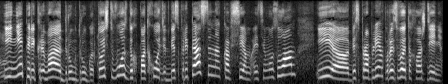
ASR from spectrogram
угу. и не перекрывают друг друга. То есть воздух подходит беспрепятственно ко всем этим узлам и э, без проблем производит охлаждение.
